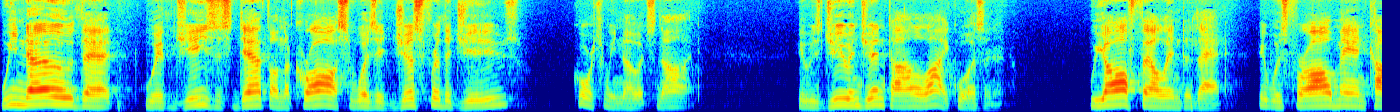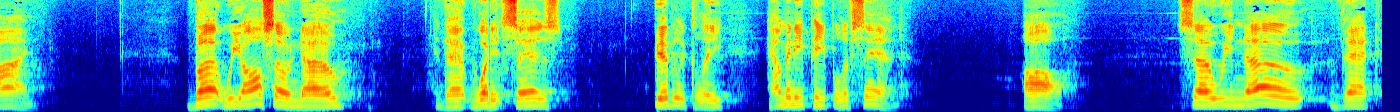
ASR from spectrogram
we know that with Jesus' death on the cross, was it just for the Jews? Of course, we know it's not. It was Jew and Gentile alike, wasn't it? We all fell into that. It was for all mankind. But we also know that what it says biblically, how many people have sinned? All. So we know that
